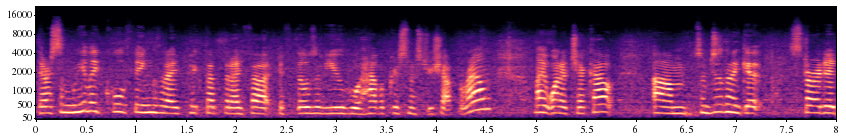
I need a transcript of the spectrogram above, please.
there are some really cool things that I picked up that I thought if those of you who have a Christmas tree shop around might want to check out. Um, so I'm just going to get started.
